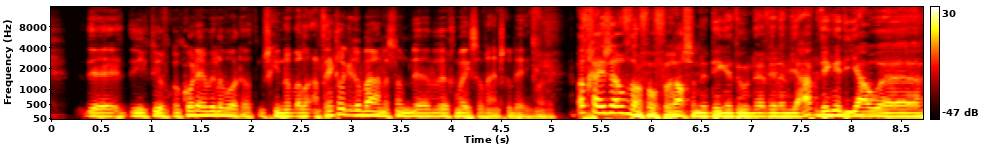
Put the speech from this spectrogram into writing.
de directeur van Concordia willen worden. Dat misschien nog wel een aantrekkelijkere baan is dan de burgemeester van Enschede. Maar... Wat ga je zelf dan voor verrassende dingen doen, eh, Willem Jaap? Dingen die jou uh,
